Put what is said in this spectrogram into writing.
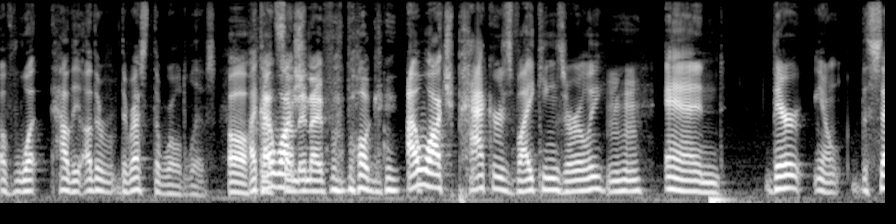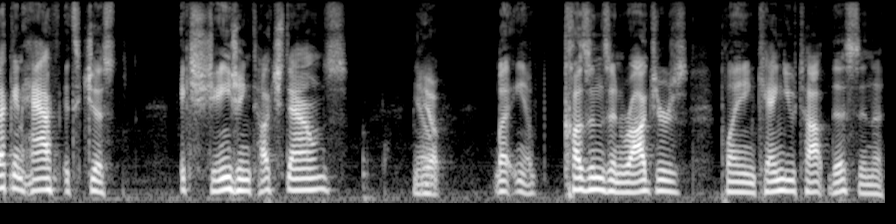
of what how the other the rest of the world lives. oh, like I watched Sunday night football game. I watched Packers Vikings early, Mm-hmm. and they're you know the second half it's just exchanging touchdowns. You know, Yep. let you know Cousins and Rodgers playing. Can you top this in a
